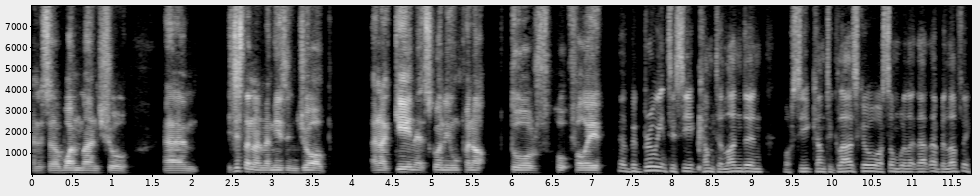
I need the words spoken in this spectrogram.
and it's a one man show. Um, he's just done an amazing job, and again, it's going to open up doors. Hopefully, it'd be brilliant to see it come to London or see it come to Glasgow or somewhere like that. That'd be lovely.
